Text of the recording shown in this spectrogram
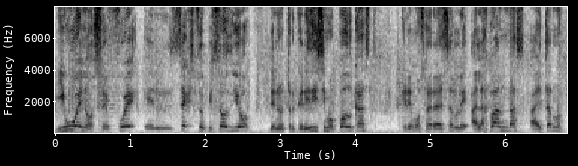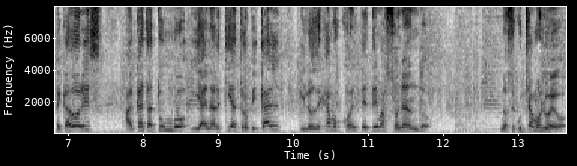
Y bueno, se fue el sexto episodio de nuestro queridísimo podcast. Queremos agradecerle a las bandas, a Eternos Pecadores, a Catatumbo y a Anarquía Tropical y lo dejamos con este tema sonando. Nos escuchamos luego.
